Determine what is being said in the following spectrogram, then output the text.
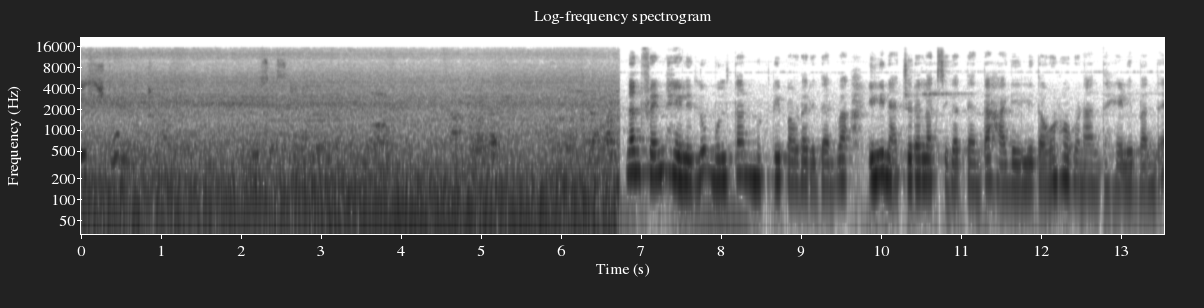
ಎಷ್ಟು? ನನ್ನ ಫ್ರೆಂಡ್ ಹೇಳಿದ್ಲು, ಮುಲ್ತಾನ್ ಮುಟ್ಟಿ ಪೌಡರ್ ಇದೆ ಅಲ್ವಾ? ಇಲ್ಲಿ ನ್ಯಾಚುರಲ್ ಆಗಿ ಸಿಗತ್ತೆ ಅಂತ, ಹಾಗೆ ಇಲ್ಲಿ ತೊಗೊಂಡು ಹೋಗೋಣ ಅಂತ ಹೇಳಿ ಬಂದೆ.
